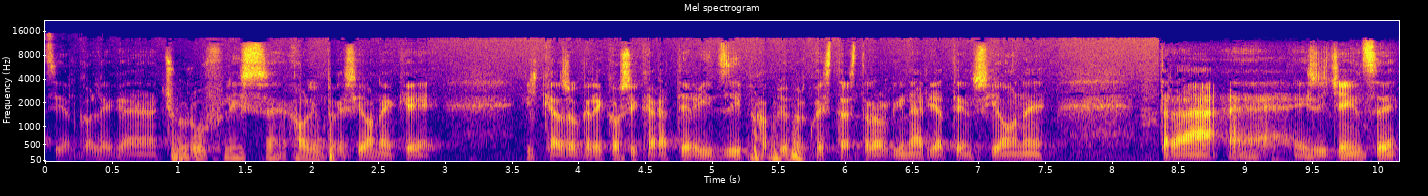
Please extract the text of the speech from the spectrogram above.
Grazie al collega Ciuruflis. Ho l'impressione che il caso greco si caratterizzi proprio per questa straordinaria tensione tra eh, esigenze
